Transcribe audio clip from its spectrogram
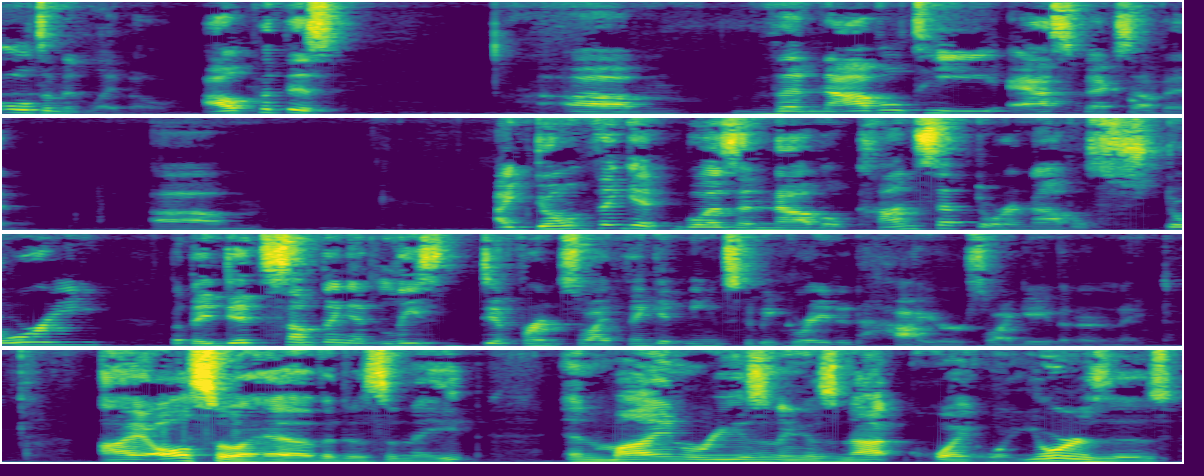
ultimately, though, I'll put this um, the novelty aspects of it. Um, I don't think it was a novel concept or a novel story, but they did something at least different, so I think it needs to be graded higher, so I gave it an 8. I also have it as an eight, and mine reasoning is not quite what yours is.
